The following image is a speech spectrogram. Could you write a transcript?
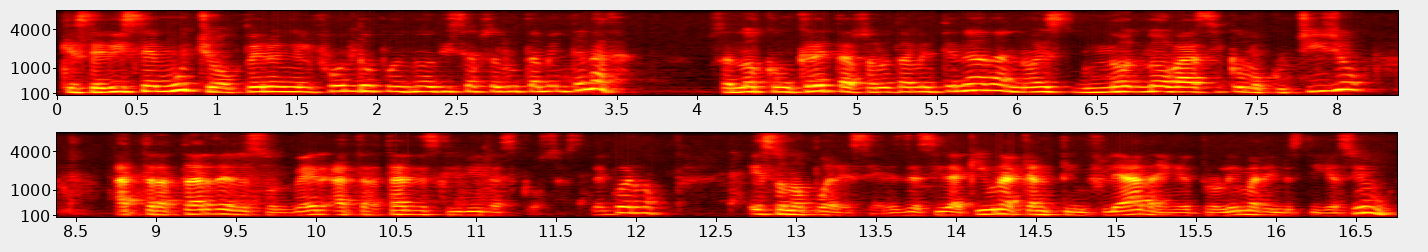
Que se dice mucho, pero en el fondo pues no dice absolutamente nada. O sea, no concreta absolutamente nada, no, es, no, no va así como cuchillo a tratar de resolver, a tratar de escribir las cosas, ¿de acuerdo? Eso no puede ser, es decir, aquí una cantinfleada en el problema de investigación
